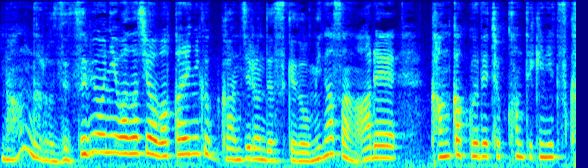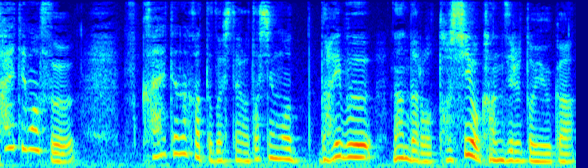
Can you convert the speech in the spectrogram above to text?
なんだろう絶妙に私は分かりにくく感じるんですけど皆さんあれ感覚で直感的に使えてます？使えてなかったとしたら私もだいぶなんだろう年を感じるというか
